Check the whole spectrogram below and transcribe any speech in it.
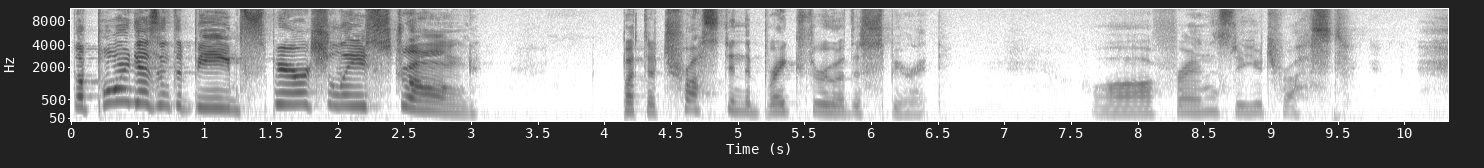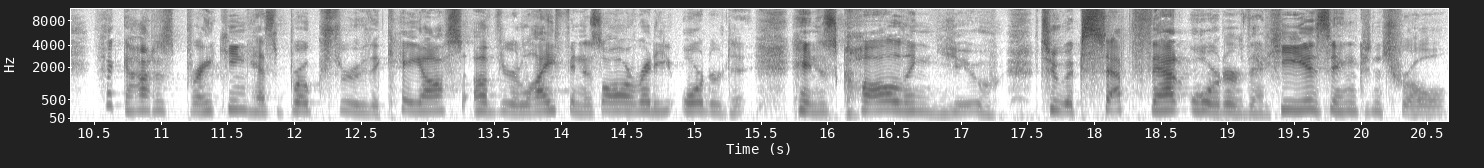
The point isn't to be spiritually strong, but to trust in the breakthrough of the Spirit. Oh, friends, do you trust? that God is breaking, has broke through the chaos of your life and has already ordered it and is calling you to accept that order that He is in control.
